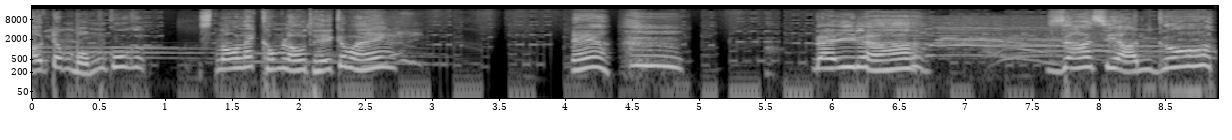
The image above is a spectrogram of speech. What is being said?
ở, trong bụng của Snorlax khổng lồ thiệt các bạn. Nè! Đây là Zacian God.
